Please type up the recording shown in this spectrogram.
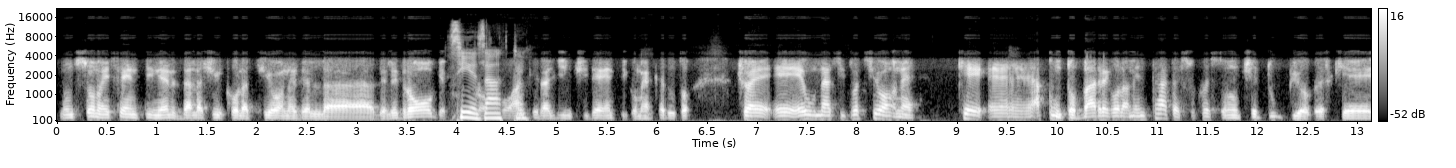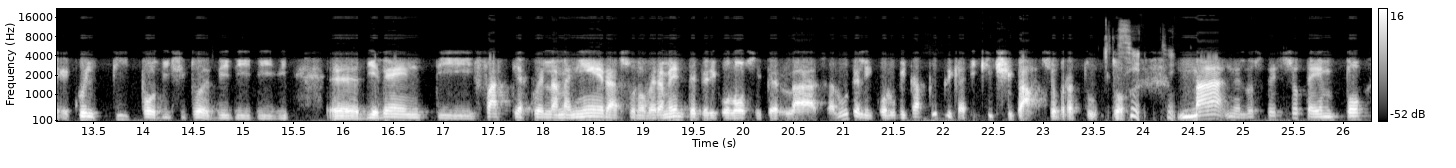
non sono esenti nel, dalla circolazione del, delle droghe, sì, esatto. anche dagli incidenti come è accaduto. Cioè è, è una situazione che eh, appunto va regolamentata e su questo non c'è dubbio perché quel tipo di, situ- di, di, eh, di, eventi fatti a quella maniera sono veramente pericolosi per la salute e l'incolumità pubblica di chi ci va soprattutto, sì, sì. ma nello stesso tempo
